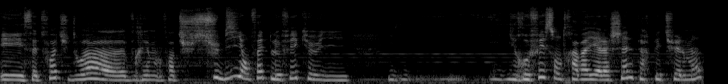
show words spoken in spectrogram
et cette fois tu dois euh, vraiment enfin tu subis en fait le fait qu'il il, refait son travail à la chaîne perpétuellement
